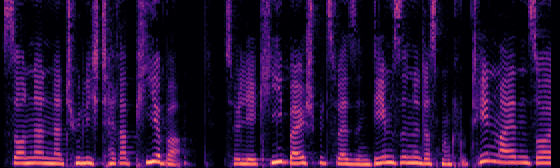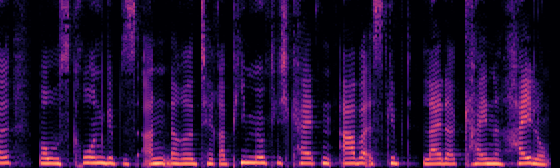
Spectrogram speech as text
sondern natürlich therapierbar. Zöliakie beispielsweise in dem Sinne, dass man Gluten meiden soll. Morbus Crohn gibt es andere Therapiemöglichkeiten, aber es gibt leider keine Heilung.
